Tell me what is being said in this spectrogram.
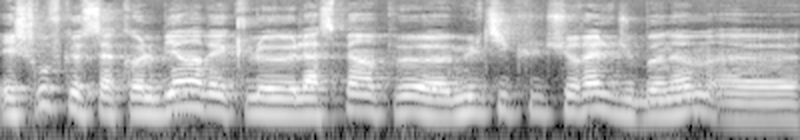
Et je trouve que ça colle bien avec l'aspect un peu euh, multiculturel du bonhomme, euh,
